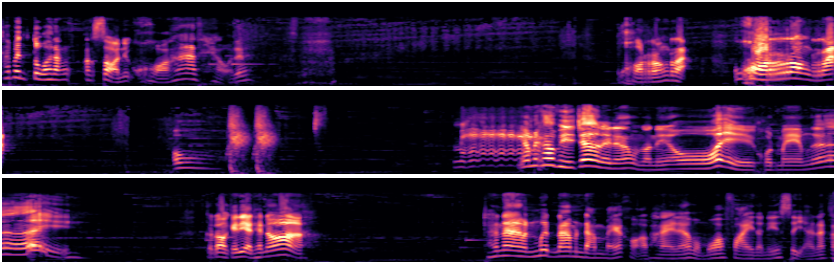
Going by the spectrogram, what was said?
ถ้าเป็นตัวทั้งอักษรนี่ขอห้าแถวได้ไหมกูขอร้องละกูขอร้องละโอ้ยังไม่เข้าฟีเจอร์เลยนะครับผมตอนนี้ โอ้ยโคตรแมมเอ้ย กระดอกกระเดียดแท้เนาะถ้าหน้ามันมืดหน้ามันดำไปก็ขออภัยนะครับผมเพราะว่าไฟตอนนี้เสียนะก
